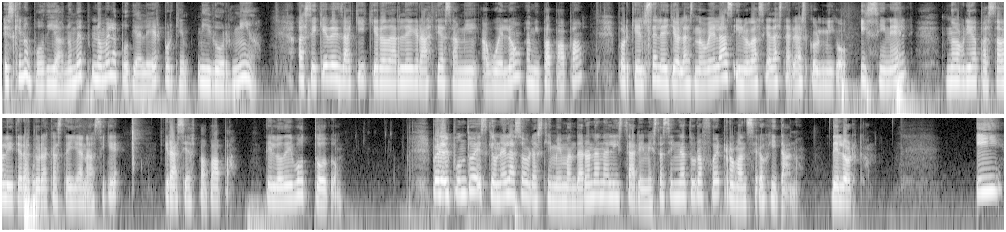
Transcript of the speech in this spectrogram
es que no podía, no me, no me la podía leer porque ni dormía. Así que desde aquí quiero darle gracias a mi abuelo, a mi papá, porque él se leyó las novelas y luego hacía las tareas conmigo. Y sin él no habría pasado literatura castellana. Así que gracias, papá. Te lo debo todo. Pero el punto es que una de las obras que me mandaron a analizar en esta asignatura fue Romancero Gitano, de Lorca. Y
